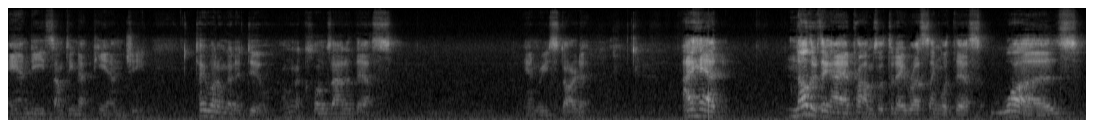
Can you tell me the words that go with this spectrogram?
Andy something.png. Tell you what I'm going to do. I'm going to close out of this and restart it. I had another thing I had problems with today wrestling with this was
